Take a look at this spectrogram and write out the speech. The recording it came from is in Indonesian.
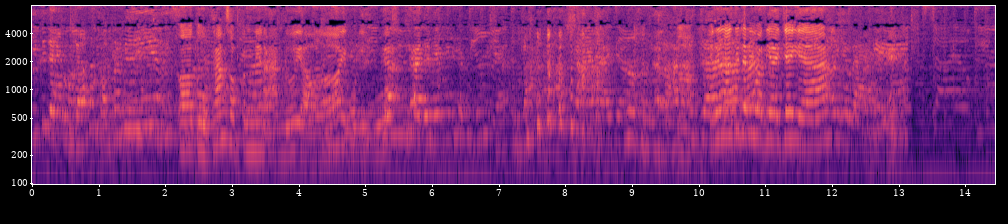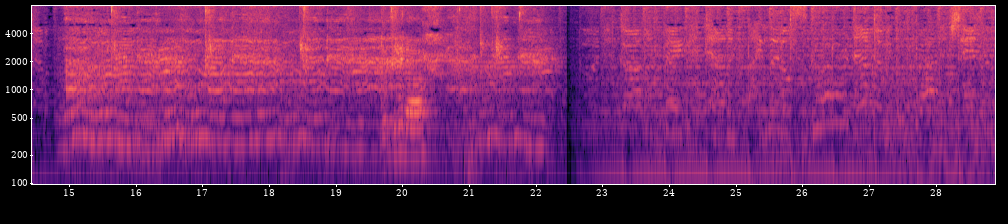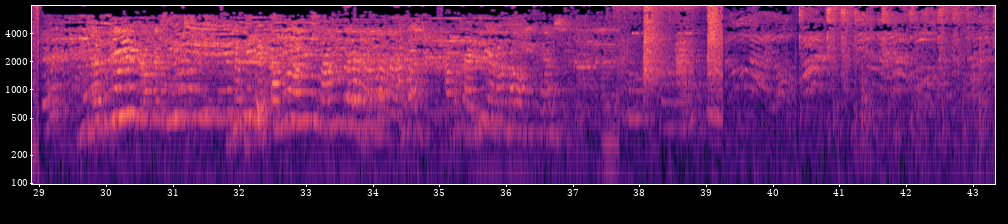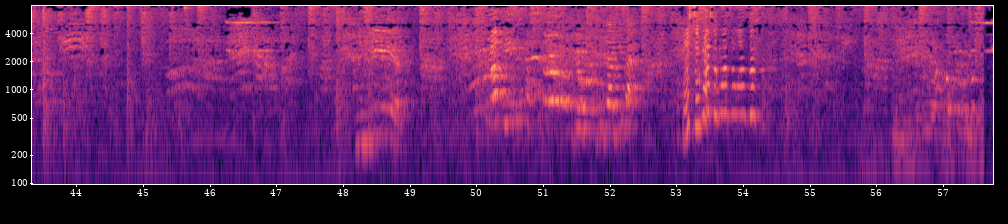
Itu dari undangan souvenir. Oh tuh kan souvenir aduh ya Allah ibu-ibu. Enggak, ada yang ini ya. Ada aja. Bahan Nah, aja. ini nanti dari Wadi aja ya. Oh iya, baik. Di sini dong. Minggir. Bisa bisa. Masuk masuk masuk masuk. Ini nggak full.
